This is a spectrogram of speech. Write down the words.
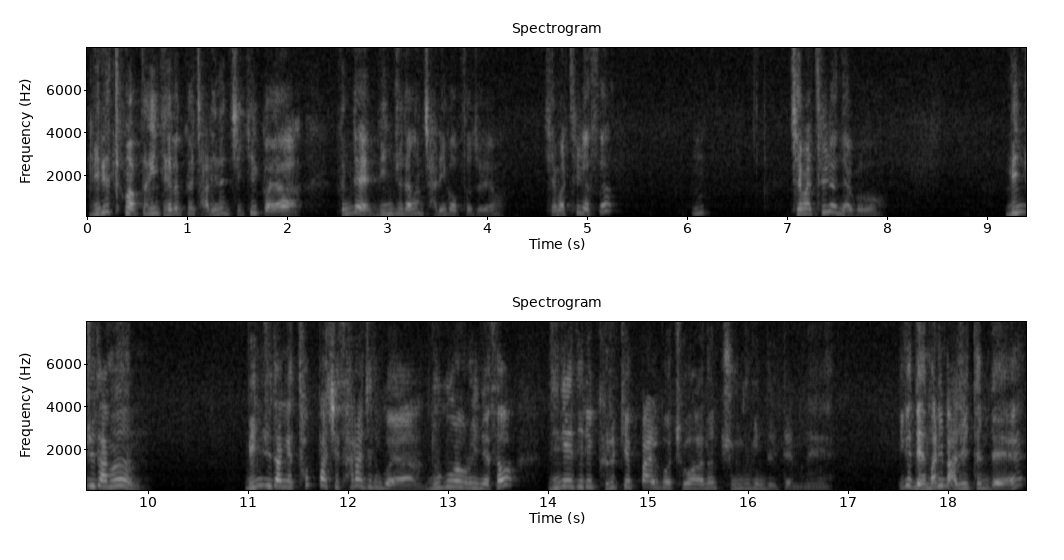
미래통합당이 계속 그 자리는 지킬 거야. 근데 민주당은 자리가 없어져요. 제 말 틀렸어? 응? 제 말 틀렸냐고. 민주당은 민주당의 텃밭이 사라지는 거야. 누구로 인해서? 니네들이 그렇게 빨고 좋아하는 중국인들 때문에. 이게 내 말이 맞을 텐데.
